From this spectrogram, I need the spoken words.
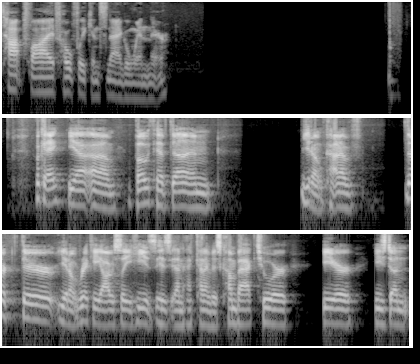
top five, hopefully can snag a win there. Okay, yeah, um, both have done, you know, kind of. They're they're you know Rickie obviously he's his and kind of his comeback tour here. He's done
